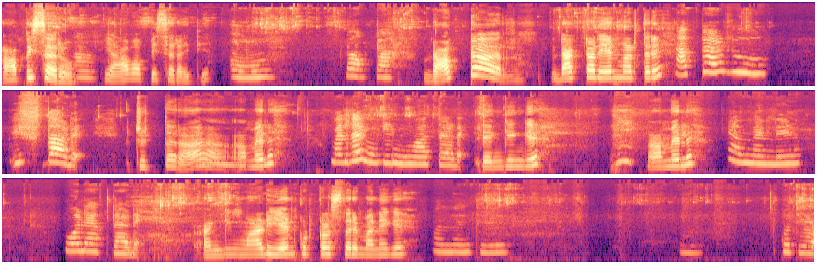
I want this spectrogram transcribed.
ಆಫೀಸರು? ಯಾವ ಆಫೀಸರ್ ಆಯ್ತೀಯ ಡಾಕ್ಟರ್. ಡಾಕ್ಟರ್ ಏನು ಮಾಡ್ತಾರೆ? ಚುಚ್ತಾರಾ? ಆಮೇಲೆ? ಮಾತಾಡೆ ಹೆಂಗಿಂಗೆ? ಆಮೇಲೆ? ಆಮೇಲೆ ಓಡಿ ಹಂಗಿಂಗೆ ಮಾಡಿ ಏನು ಕೊಟ್ಟು ಕಳಿಸ್ತಾರೆ ಮನೆಗೆ? ಗೊತ್ತಿಲ್ಲ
